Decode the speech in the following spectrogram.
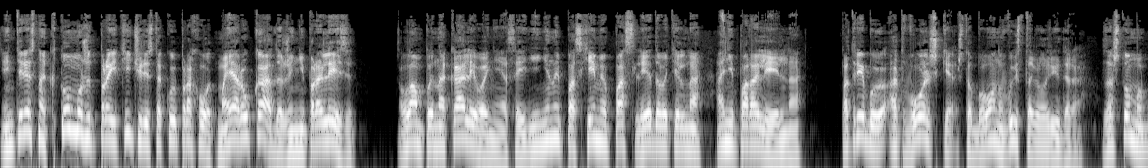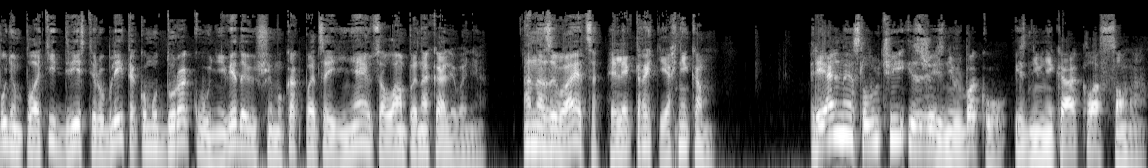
Интересно, кто может пройти через такой проход? Моя рука даже не пролезет. Лампы накаливания соединены по схеме последовательно, а не параллельно. Потребую от Вольшки, чтобы он выставил ридера. За что мы будем платить 200 рублей такому дураку, не ведающему, как подсоединяются лампы накаливания? А называется электротехником. Реальные случаи из жизни в Баку, из дневника Классона.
